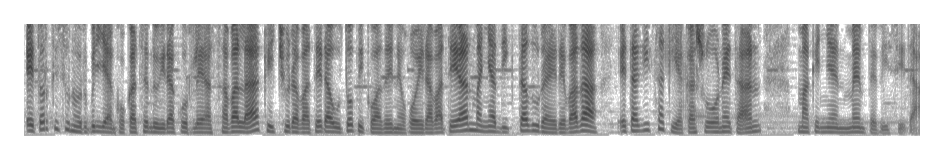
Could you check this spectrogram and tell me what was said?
Etorkizun hurbilan kokatzen du irakurlea zabalak, itxura batera utopikoa den egoera batean, baina diktadura ere bada, eta gizakia kasu honetan, makinen menpe bizi da.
